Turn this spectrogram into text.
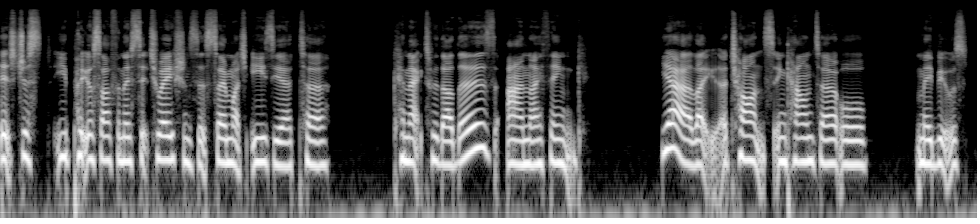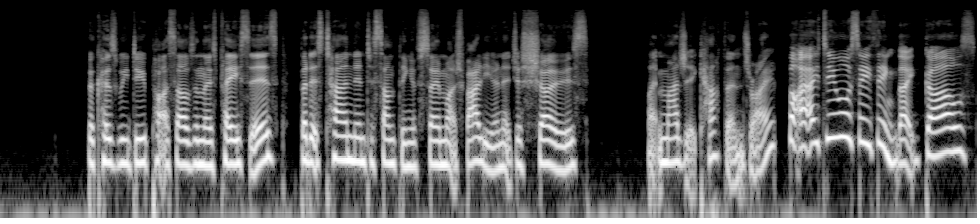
it's just you put yourself in those situations it's so much easier to connect with others and i think yeah like a chance encounter or maybe it was because we do put ourselves in those places but it's turned into something of so much value and it just shows like magic happens right But I do also think like girls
